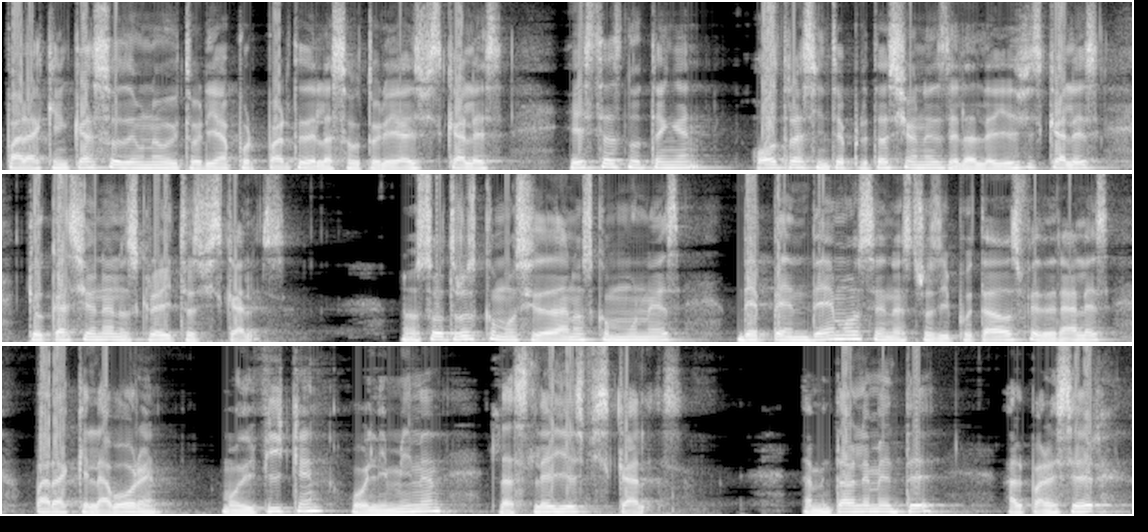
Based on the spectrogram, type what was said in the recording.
para que en caso de una auditoría por parte de las autoridades fiscales, éstas no tengan otras interpretaciones de las leyes fiscales que ocasionan los créditos fiscales. Nosotros como ciudadanos comunes dependemos de nuestros diputados federales para que elaboren, modifiquen o eliminen las leyes fiscales. Lamentablemente, al parecer,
